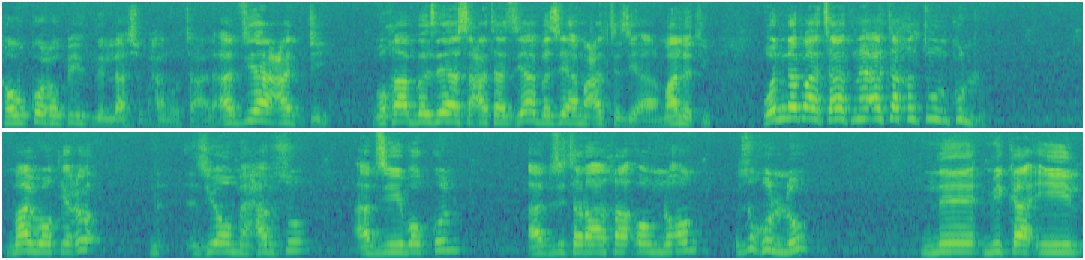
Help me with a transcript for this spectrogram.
قوقعه بإذن الله سبحانه وتعالى. ابزيا عدي. مخاب بزيا ساعات زيا بزيا معلت زيا مالتي. والنباتات اتاخلتون كله. ما يوقعوا زيوم يحرسوا ابزي يبقل ابزي تراخا ام نؤم زخلو ميكائيل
